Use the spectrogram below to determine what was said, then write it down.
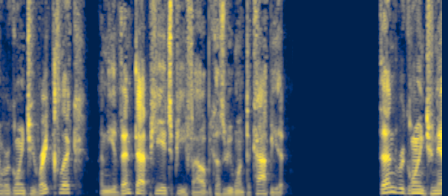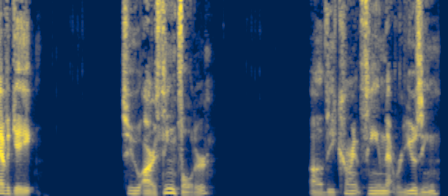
and we're going to right click on the event.php file because we want to copy it. Then we're going to navigate to our theme folder of the current theme that we're using.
